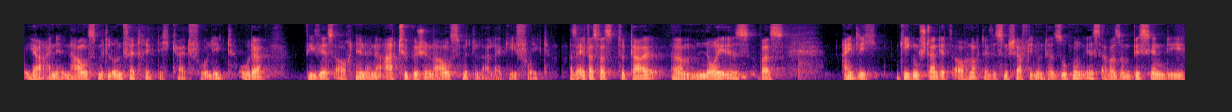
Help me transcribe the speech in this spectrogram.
ja eine Nahrungsmittelunverträglichkeit vorliegt oder wie wir es auch nennen, eine atypische Nahrungsmittelallergie vorliegt. Also etwas, was total ähm, neu ist, was eigentlich Gegenstand jetzt auch noch der wissenschaftlichen Untersuchung ist, aber so ein bisschen die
